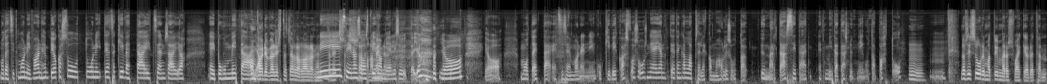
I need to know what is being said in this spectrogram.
Mutta sitten moni vanhempi, joka suuttuu, niin tiedätkö, kivettää itsensä ja ei puhu mitään. Hampaiden ja... välistä tällä lailla. Niin, nyt siinä on sellaista vihamielisyyttä jo. joo, joo. mutta että, että se semmoinen niin kuin kivikasvosuus, niin ei anna tietenkään lapsellekaan mahdollisuutta ymmärtää sitä, että, että mitä tässä nyt niin kuin tapahtuu. Mm. Mm. No siis suurimmat ymmärrysvaikeudethan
